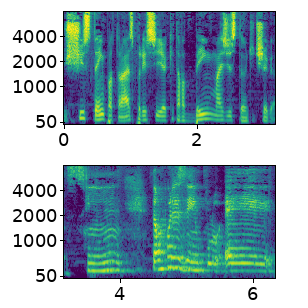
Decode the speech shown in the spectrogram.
X tempo atrás parecia que estava bem mais distante de chegar. Sim. Então, por exemplo, é,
